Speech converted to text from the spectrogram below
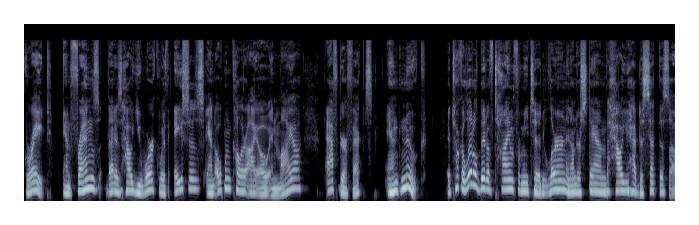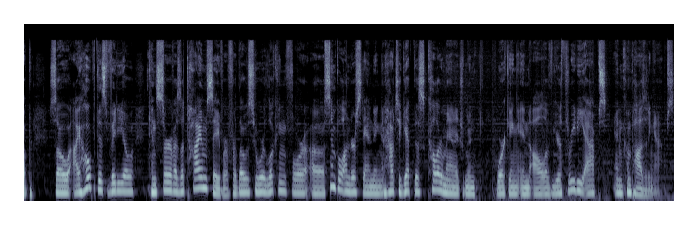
Great. And friends, that is how you work with ACES and OpenColor IO in Maya, After Effects, and Nuke. It took a little bit of time for me to learn and understand how you had to set this up, so I hope this video can serve as a time saver for those who are looking for a simple understanding and how to get this color management working in all of your 3D apps and compositing apps.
